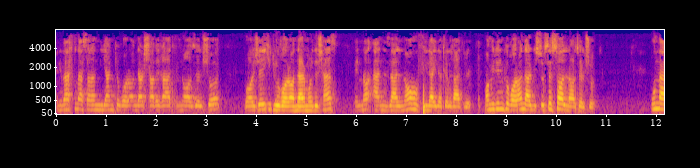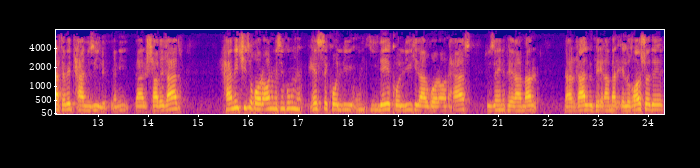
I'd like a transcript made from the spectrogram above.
یعنی وقتی مثلا میگن که قرآن در شب قدر نازل شد واژه‌ای که توی قرآن در موردش هست انا انزلناه فی لیلة القدر. ما می‌دونیم که قرآن در 23 سال نازل شد. اون مرتبه تنزیله. یعنی در شب قدر همه چیز قرآن مثل که اون حس کلی اون ایده کلی که در قرآن هست تو ذهن پیغمبر در قلب پیغمبر القا شده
